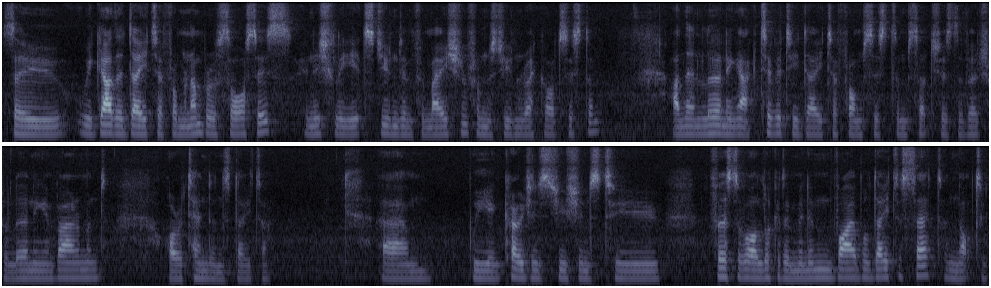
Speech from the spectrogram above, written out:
So we gather data from a number of sources. Initially it's student information from the student record system and then learning activity data from systems such as the virtual learning environment, or attendance data. Um, we encourage institutions to first of all look at a minimum viable data set and not to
